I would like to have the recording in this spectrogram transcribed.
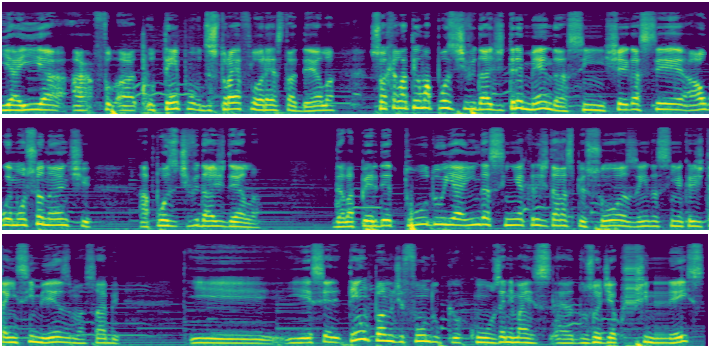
E aí a- a a- o tempo destrói a floresta dela. Só que ela tem uma positividade tremenda, assim, chega a ser algo emocionante a positividade dela. Dela perder tudo e ainda assim acreditar nas pessoas, ainda assim acreditar em si mesma, sabe? E, e esse tem um plano de fundo com os animais é, do zodíaco chinês,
